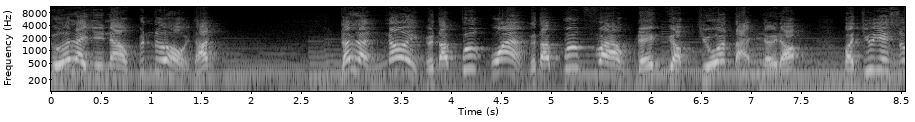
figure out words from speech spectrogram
cửa là gì nào? Kính thưa hội thánh đó là nơi người ta bước qua, người ta bước vào để gặp Chúa tại nơi đó. Và Chúa Giêsu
